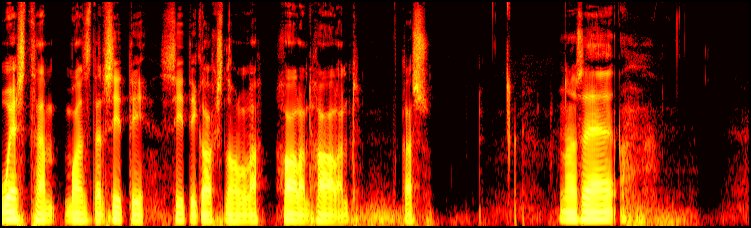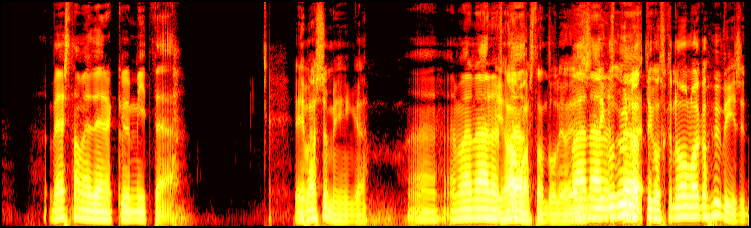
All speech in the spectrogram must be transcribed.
West Ham, Manchester City, City 2-0, Haaland, Haaland, kassu. No se... West Ham ei tehnyt kyllä mitään. Ei päässyt mihinkään. Äh, Mä en nähnyt Ihan sitä, vastaan tuli mä se niinku sitä- yllätti, koska ne on ollut aika hyviä sit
